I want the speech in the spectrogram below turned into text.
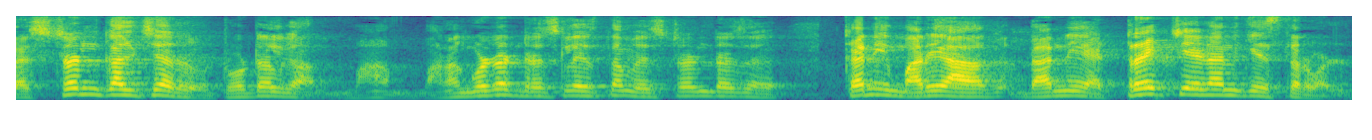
వెస్ట్రన్ కల్చర్ టోటల్గా. మనం కూడా డ్రెస్లు వేస్తాం వెస్ట్రన్ డ్రెస్. కానీ మరి దాన్ని అట్రాక్ట్ చేయడానికి వేస్తారు వాళ్ళు.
